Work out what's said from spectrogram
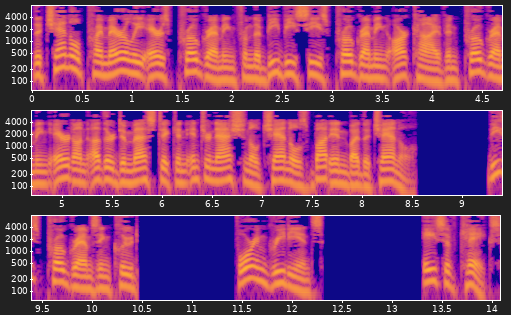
The channel primarily airs programming from the BBC's programming archive and programming aired on other domestic and international channels bought in by the channel. These programs include 4 Ingredients Ace of Cakes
